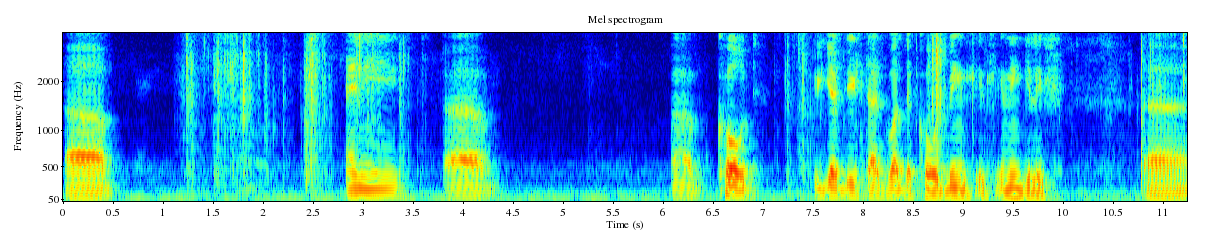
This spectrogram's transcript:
uh, any uh, uh, code, you get this, that's what the code means. It's in English uh,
